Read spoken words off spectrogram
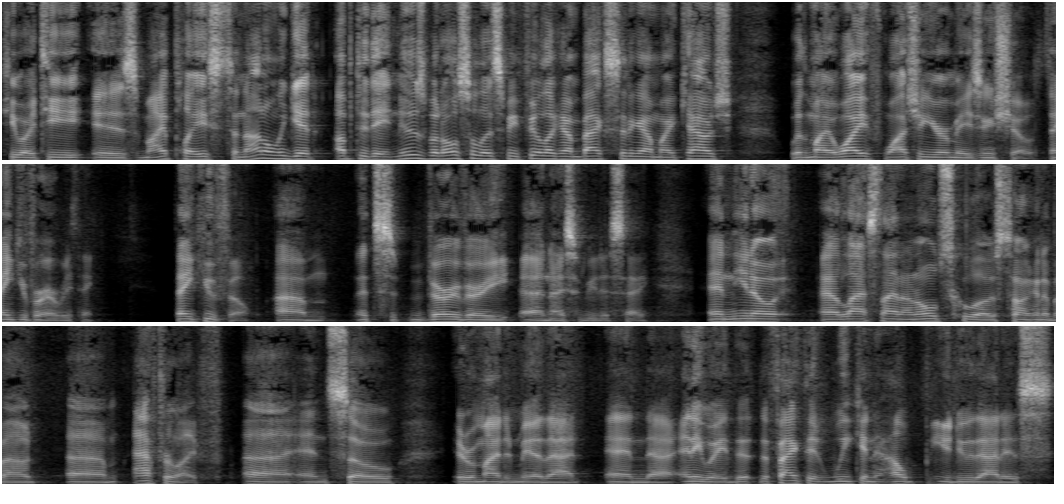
TYT is my place to not only get up to date news, but also lets me feel like I'm back sitting on my couch with my wife watching your amazing show. Thank you for everything. Thank you, Phil. Um, it's very, very uh, nice of you to say. And, you know, uh, last night on Old School, I was talking about um, afterlife. Uh, and so it reminded me of that. And uh, anyway, the, the fact that we can help you do that is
